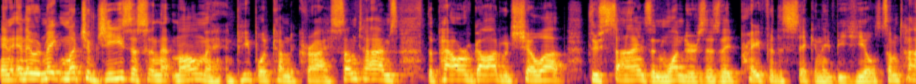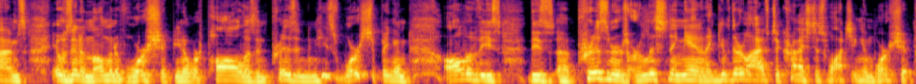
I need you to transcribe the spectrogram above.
And, and they would make much of Jesus in that moment and people would come to Christ. Sometimes the power of God would show up through signs and wonders as they'd pray for the sick and they'd be healed. Sometimes it was in a moment of worship, you know, where Paul is in prison and he's worshiping and all of these, these uh, prisoners are listening in and they give their lives to Christ watching him worship.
